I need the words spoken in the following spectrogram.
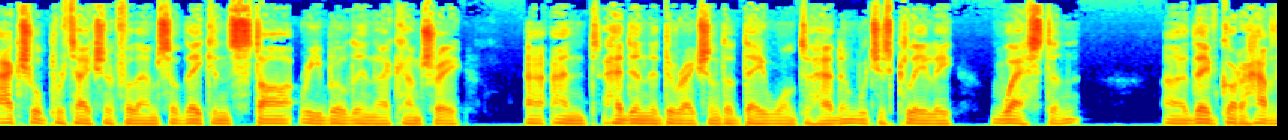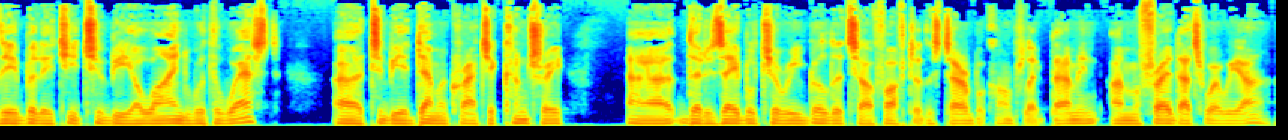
actual protection for them so they can start rebuilding their country uh, and head in the direction that they want to head in, which is clearly Western. Uh, they've got to have the ability to be aligned with the West uh, to be a democratic country uh, that is able to rebuild itself after this terrible conflict. I mean, I'm afraid that's where we are.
